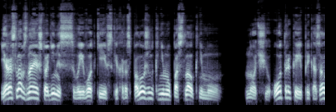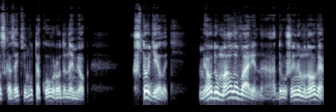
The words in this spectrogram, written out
Ярослав, зная, что один из воевод киевских расположен к нему, послал к нему ночью отрока и приказал сказать ему такого рода намек. «Что делать? Меду мало варено, а дружины много».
